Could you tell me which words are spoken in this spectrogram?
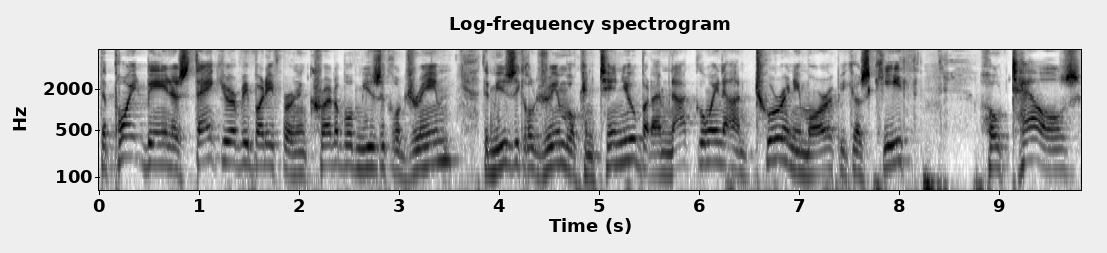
The point being is thank you everybody for an incredible musical dream. The musical dream will continue, but I'm not going on tour anymore because Keith, hotels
